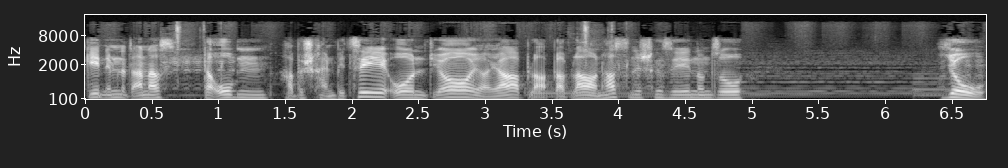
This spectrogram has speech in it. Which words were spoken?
Geht eben nicht anders. Da oben habe ich keinen PC und ja, ja, ja, bla bla bla und hast du nicht gesehen und so. Jo.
